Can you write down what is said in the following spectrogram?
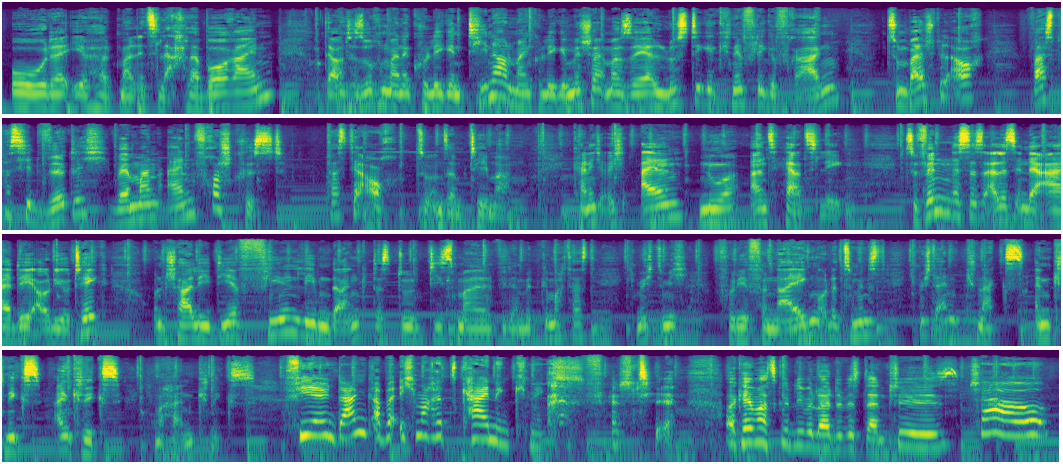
Oder ihr hört mal ins Lachlabor rein. Da untersuchen meine Kollegin Tina und mein Kollege Mischa immer sehr lustige, knifflige Fragen. Zum Beispiel auch, was passiert wirklich, wenn man einen Frosch küsst? Passt ja auch zu unserem Thema. Kann ich euch allen nur ans Herz legen. Zu finden ist das alles in der ARD Audiothek. Und Charlie, dir vielen lieben Dank, dass du diesmal wieder mitgemacht hast. Ich möchte mich vor dir verneigen oder zumindest, ich möchte einen Knacks, einen Knicks, einen Knicks. Ich mache einen Knicks. Vielen Dank, aber ich mache jetzt keinen Knicks. Verstehe. Okay, macht's gut, liebe Leute. Bis dann. Tschüss. Ciao.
